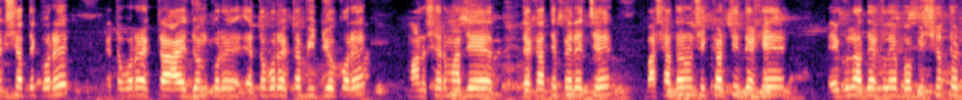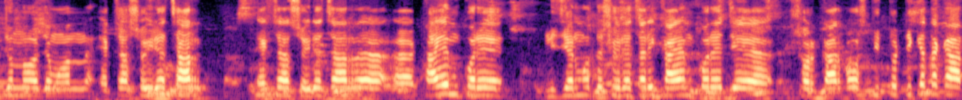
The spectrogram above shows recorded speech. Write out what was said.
একসাথে করে, এত বড় একটা আয়োজন করে, এত বড় একটা ভিডিও করে মানুষের মাঝে দেখাতে পেরেছে বা সাধারণ শিক্ষার্থী দেখে এগুলা দেখলে ভবিষ্যতের জন্য যেমন একটা স্বৈরাচার একটা স্বৈরাচার কায়েম করে, নিজের মধ্যে স্বৈরাচারী কায়েম করে যে সরকার বা অস্তিত্ব টিকে থাকার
